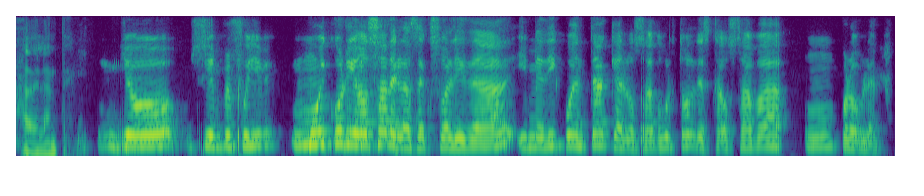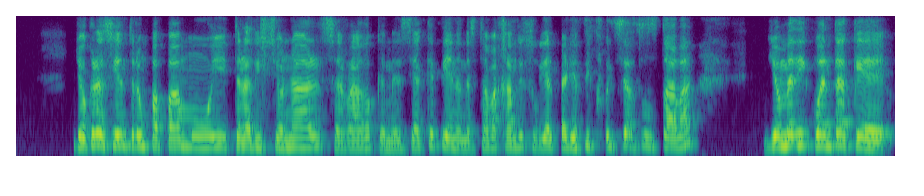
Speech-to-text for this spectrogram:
Adelante. Yo siempre fui muy curiosa de la sexualidad y me di cuenta que a los adultos les causaba un problema. Yo crecí entre un papá muy tradicional, cerrado, que me decía, ¿qué tiene? Me está bajando y subía el periódico y se asustaba. Yo me di cuenta que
